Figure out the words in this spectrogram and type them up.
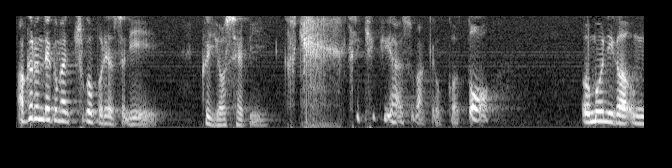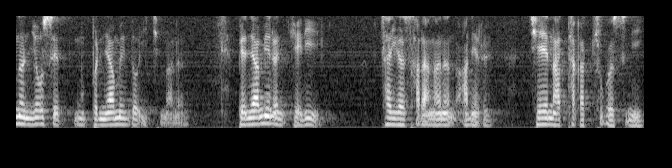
아, 그런데 그만 죽어버렸으니 그 요셉이 그렇게, 그렇게 귀할 수밖에 없고, 또 어머니가 없는 요셉, 베냐민도 있지만은, 베냐민은 괜히 자기가 사랑하는 아내를 제 나타가 죽었으니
